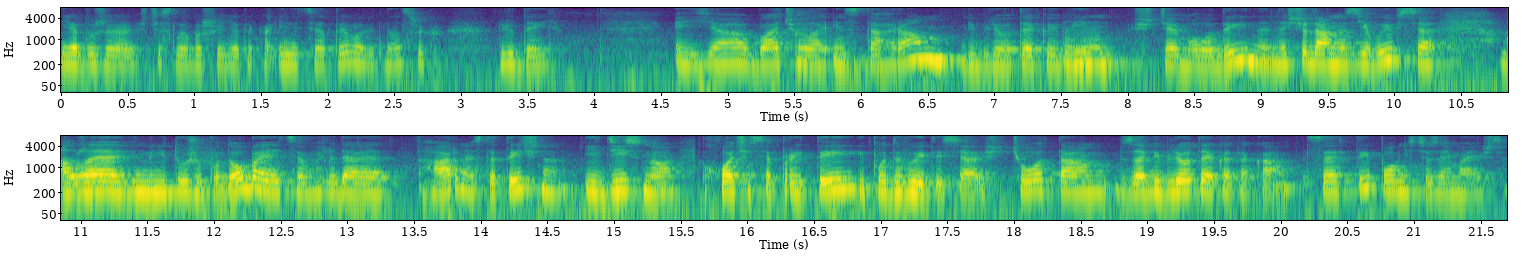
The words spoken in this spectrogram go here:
І я дуже щаслива, що є така ініціатива від наших людей. Я бачила інстаграм бібліотеки. Він Мгм. ще молодий, не- нещодавно з'явився, але він мені дуже подобається, виглядає гарно, естетично, і дійсно хочеться прийти і подивитися, що там за бібліотека така. Це ти повністю займаєшся.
